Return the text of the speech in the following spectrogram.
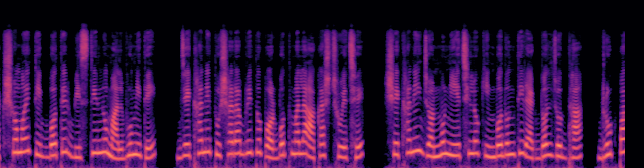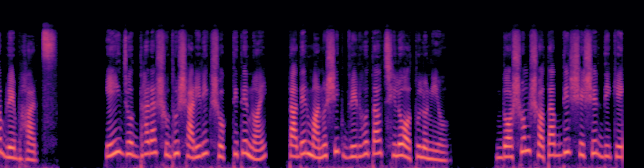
একসময় তিব্বতের বিস্তীর্ণ মালভূমিতে, যেখানে তুষারাবৃত পর্বতমালা আকাশ ছুঁয়েছে, সেখানেই জন্ম নিয়েছিল কিংবদন্তির একদল যোদ্ধা ড্রুকপা ব্রেভহার্টস এই যোদ্ধারা শুধু শারীরিক শক্তিতে নয়, তাদের মানসিক দৃঢ়তাও ছিল অতুলনীয়। দশম শতাব্দীর শেষের দিকে,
